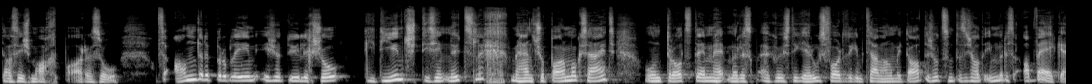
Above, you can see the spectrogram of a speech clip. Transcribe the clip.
das ist machbar so. Das andere Problem ist natürlich schon, die Dienste, die sind nützlich. Wir haben es schon ein paar Mal gesagt. Und trotzdem hat man eine gewisse Herausforderung im Zusammenhang mit Datenschutz. Und das ist halt immer ein Abwägen.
